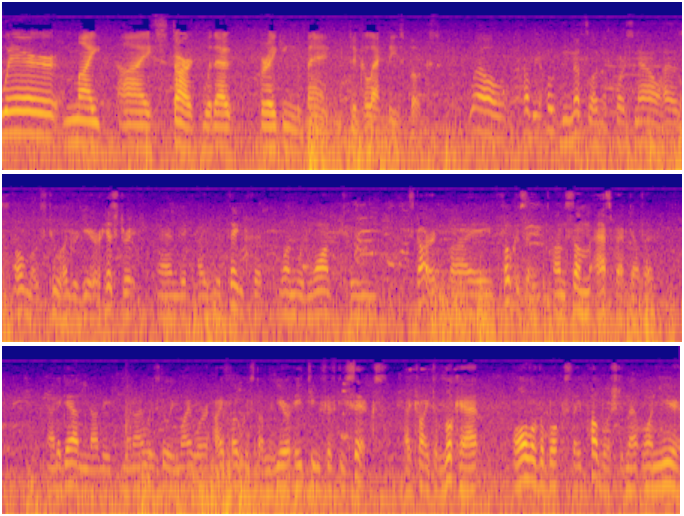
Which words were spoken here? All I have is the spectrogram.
Where might I start without breaking the bank to collect these books? Well, probably Houghton Mifflin, of course, now has almost 200 year history, and I would think that one would want to start by focusing on some aspect of it. And again, I mean, when I was doing my work, I focused on the year 1856. I tried to look at all of the books they published in that one year.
